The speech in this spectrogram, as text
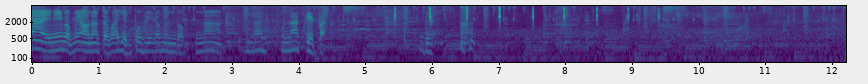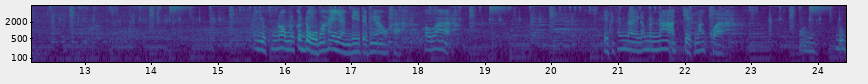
ง่าย ๆ นี้แบบไม่เอานะ แต่ว่าเห็นพวกนี้แล้วมันแบบน่ามันน่ามันน่าเก็บอะดูดิอยู่ข้างนอกมันก็โดมาให้อย่างดีแต่ไม่เอาค่ะ เพราะว่า เห็นข้างในแล้วมันน่าเก็บมากกว่าลูก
